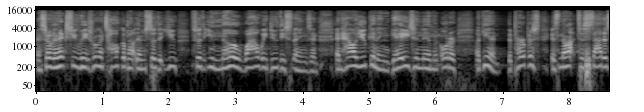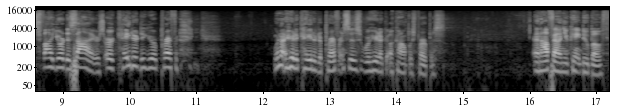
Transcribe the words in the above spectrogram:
And so, over the next few weeks, we're going to talk about them so that you, so that you know why we do these things and, and how you can engage in them in order. Again, the purpose is not to satisfy your desires or cater to your preference. We're not here to cater to preferences, we're here to accomplish purpose. And I found you can't do both.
